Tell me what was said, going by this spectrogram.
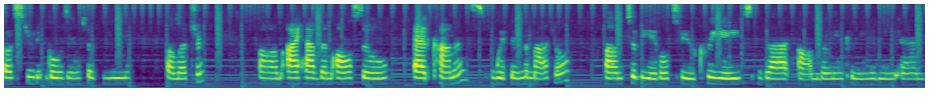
a student goes in to view a lecture. Um, I have them also add comments within the module um, to be able to create that um, learning community and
